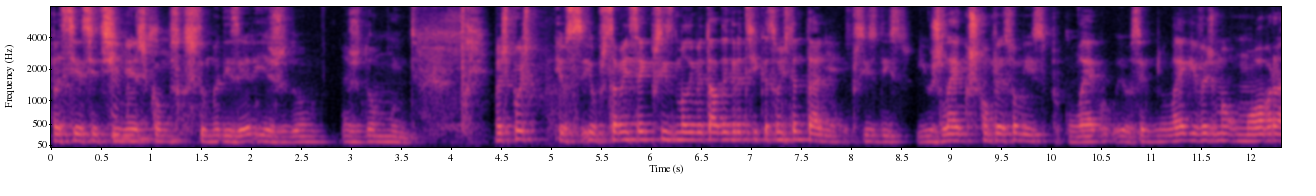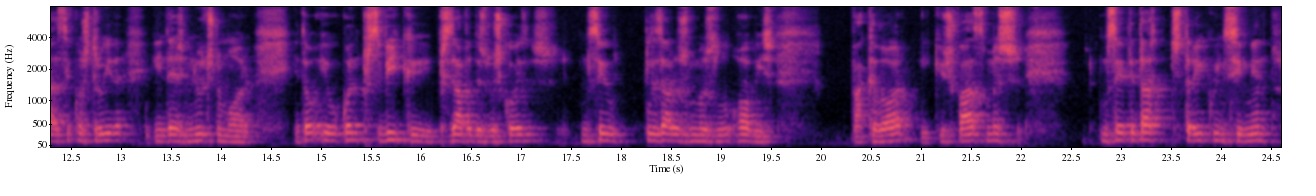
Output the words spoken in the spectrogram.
paciência de chinês, como se costuma dizer, e ajudou-me ajudou muito. Mas depois eu, eu também sei que preciso de me alimentar da gratificação instantânea, eu preciso disso. E os Legos compensam isso, porque um Lego, eu sento no Lego e vejo uma, uma obra a ser construída em 10 minutos, numa hora. Então eu, quando percebi que precisava das duas coisas, comecei a utilizar os meus hobbies para que adoro e que os faço, mas comecei a tentar distrair conhecimento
